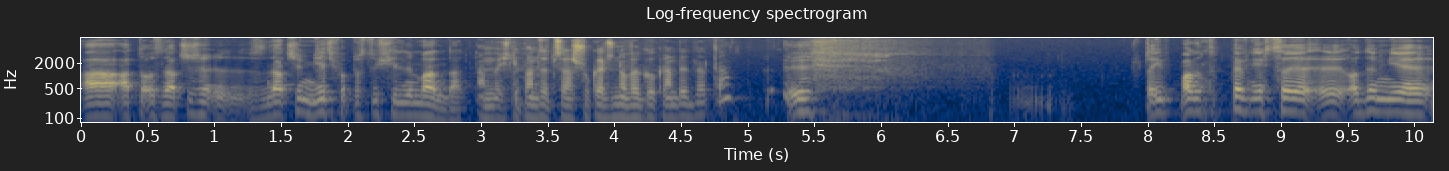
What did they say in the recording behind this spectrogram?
a, a to oznacza, że, znaczy mieć po prostu silny mandat. A myśli pan, że trzeba szukać nowego kandydata? Tutaj Pan pewnie chce e, ode mnie e,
